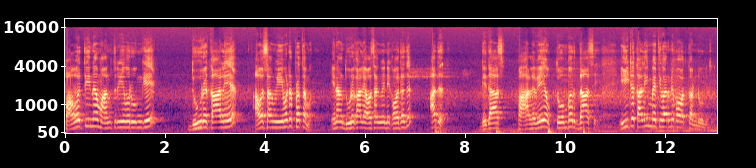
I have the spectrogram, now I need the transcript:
පවතින മന്ത്രിවරුන්ගේ දුර කාලය අවසන් වීමට ප්‍රථම. එහෙනම් දුර කාලය අවසන් වෙන්නේ කවදද? අද 2000 2015 ඔක්තෝබර් 16. ඊට කලින් මැතිවරණේ පවත්වන්න ඕනේ කියලා.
